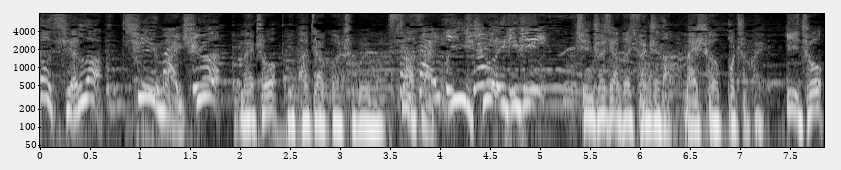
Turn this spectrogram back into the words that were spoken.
到钱了，去买车。买车你怕价格吃亏吗？下载易车 APP。新车价格全知道，买车不吃亏。易车。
